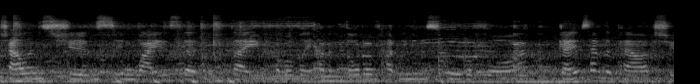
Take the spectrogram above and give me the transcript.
challenge students in ways that they probably haven't thought of happening in a school before. Games have the power to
